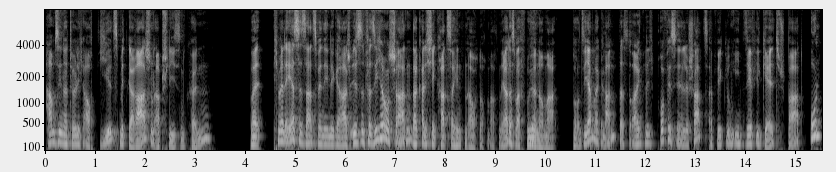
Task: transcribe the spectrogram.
haben sie natürlich auch Deals mit Garagen abschließen können. Weil, ich meine, der erste Satz, wenn in der Garage ist, ein Versicherungsschaden, dann kann ich den Kratzer hinten auch noch machen. Ja, das war früher normal. So, und sie haben erkannt, dass du eigentlich professionelle Schadensabwicklung ihnen sehr viel Geld spart und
